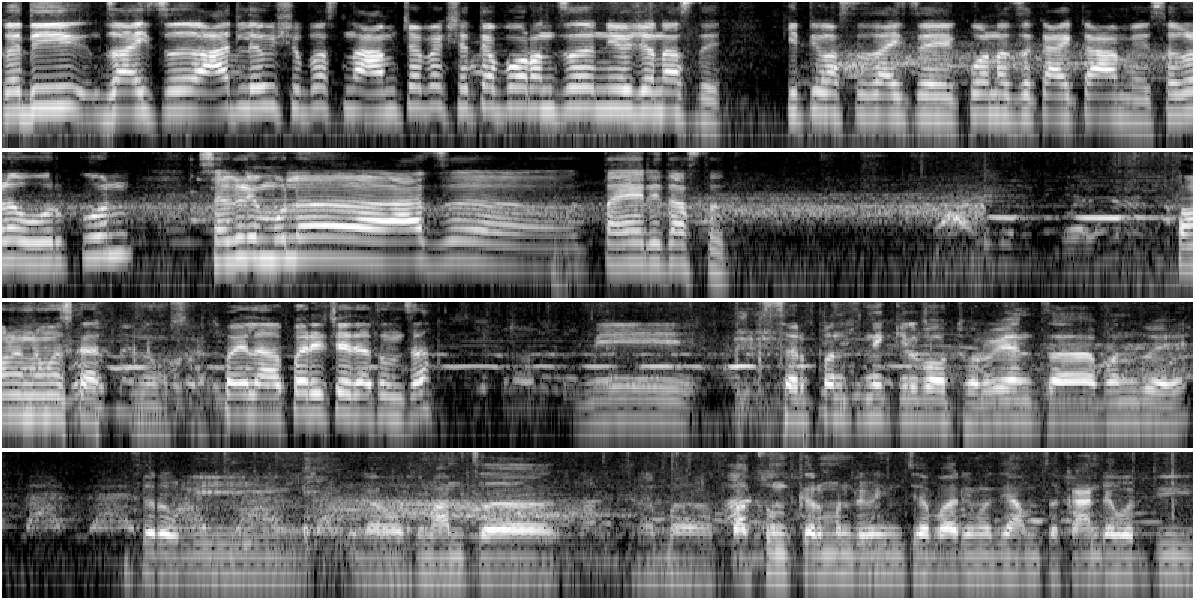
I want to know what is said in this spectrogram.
कधी जायचं आदल्या दिवशीपासून आमच्यापेक्षा त्या पोरांचं नियोजन असते किती वाजता जायचं आहे कोणाचं काय काम आहे सगळं उरकून सगळी मुलं आज तयारीत असतात. पाहुणे नमस्कार. नमस्कार. पहिला परिचय द्या तुमचा. मी सरपंच निखिल भाऊ थोरवे यांचा बंधू आहे. सरवली गावातून आमचा पाचुंदकर मंडळींच्या बारीमध्ये आमचा कांड्यावरती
